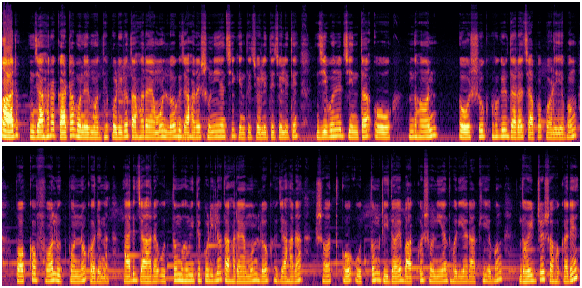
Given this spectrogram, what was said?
আর যাহারা কাটা বনের মধ্যে পড়িল, তাহারা এমন লোক যাহারা শুনিয়াছি, কিন্তু চলিতে চলিতে জীবনের চিন্তা ও ধন ও সুখ ভোগের দ্বারা চাপা পড়ে এবং পক্ষ ফল উৎপন্ন করে না। আর যাহারা উত্তম ভূমিতে পড়িল, তাহারা এমন লোক যাহারা সৎ ও উত্তম হৃদয়ে বাক্য শুনিয়া ধরিয়া রাখে এবং ধৈর্য সহকারে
